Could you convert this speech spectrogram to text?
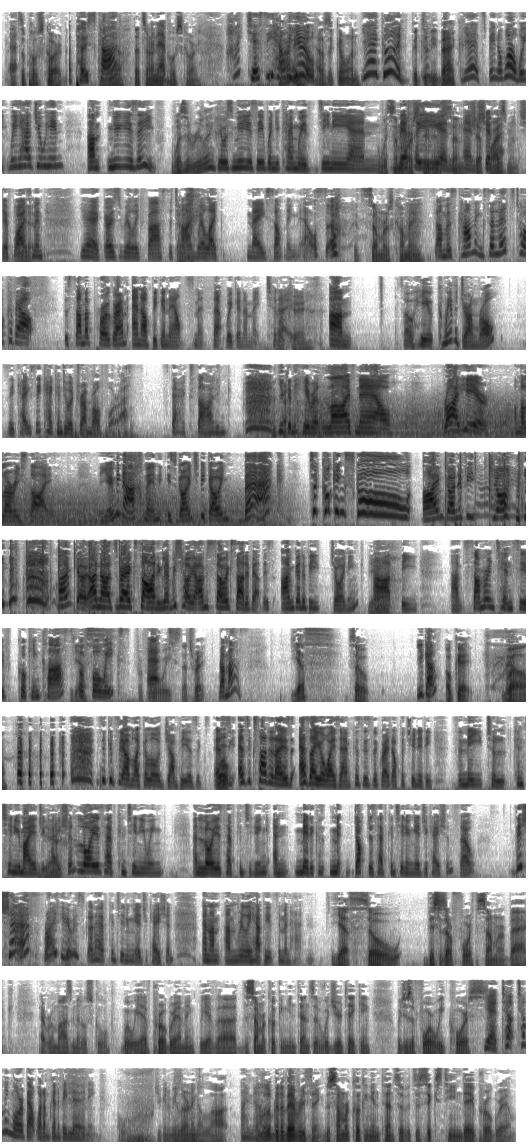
That's a postcard. A postcard? Yeah, that's our And new a- postcard. Hi, Jesse. How Hi, are you? How's it going? yeah, good. Good to be back. Yeah, it's been a while. We we had you in um, New Year's Eve. Was it really? It was New Year's Eve when you came with Dini and With some of our Mechi students and, and Chef Chef Wiseman. Chef Yeah. Wiseman. Yeah, it goes really fast. The time we're like May something now, so It's summer's coming. summer's coming. So let's talk about the summer program and our big announcement that we're going to make today. Okay. Um, so here, can we have a drum roll? ZK, ZK can do a drum roll for us. It's very exciting. You can hear it live now, right here on the Lower East Side. Naomi Nachman is going to be going back to cooking school. I'm going to be joining. I'm going. I know it's very exciting. Let me tell you, I'm so excited about this. I'm going to be joining Yeah. uh, the um, summer intensive cooking class for four weeks. For four weeks. That's right. Ramaz. Yes. So, You go. okay. Well, As you can see, I'm like a little jumpy, as ex- as, Well- as excited as as I always am, because this is a great opportunity for me to continue my education. Lawyers have continuing, and lawyers have continuing, and medical me- doctors have continuing education. So, this chef right here is going to have continuing education, and I'm I'm really happy it's in Manhattan. yes. So this is our fourth summer back at Ramaz Middle School, where we have programming. We have uh, the summer cooking intensive, which you're taking, which is a four-week course. Yeah, tell tell me more about what I'm going to be learning. You're going to be learning a lot. I know. A little bit of everything. The summer cooking intensive, it's a 16 day program.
